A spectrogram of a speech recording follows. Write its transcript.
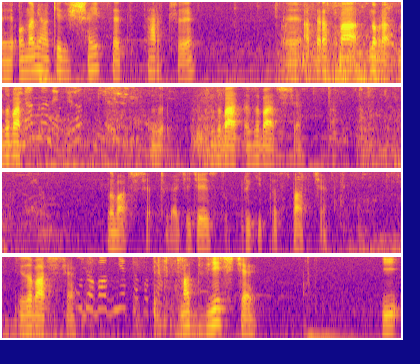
Y, Ona miała kiedyś 600 tarczy. y, A teraz ma. Dobra, zobacz. Zobacz, zobaczcie. Zobaczcie, czekajcie, gdzie jest tu Brigitte wsparcie. I zobaczcie, ma 200 i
